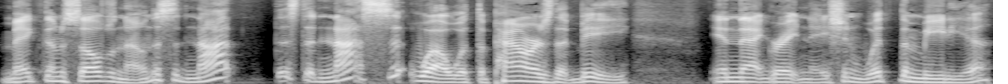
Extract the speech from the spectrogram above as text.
make themselves known. This did not this did not sit well with the powers that be in that great nation, with the media,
